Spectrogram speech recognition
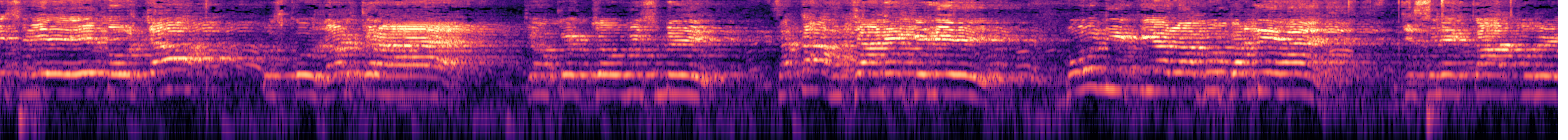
इसलिए ये मोर्चा उसको लड़क रहा है, क्योंकि 24 में सत्ता हटाने के लिए वो नीतियाँ लागू करनी है जिसने कारपोरेट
